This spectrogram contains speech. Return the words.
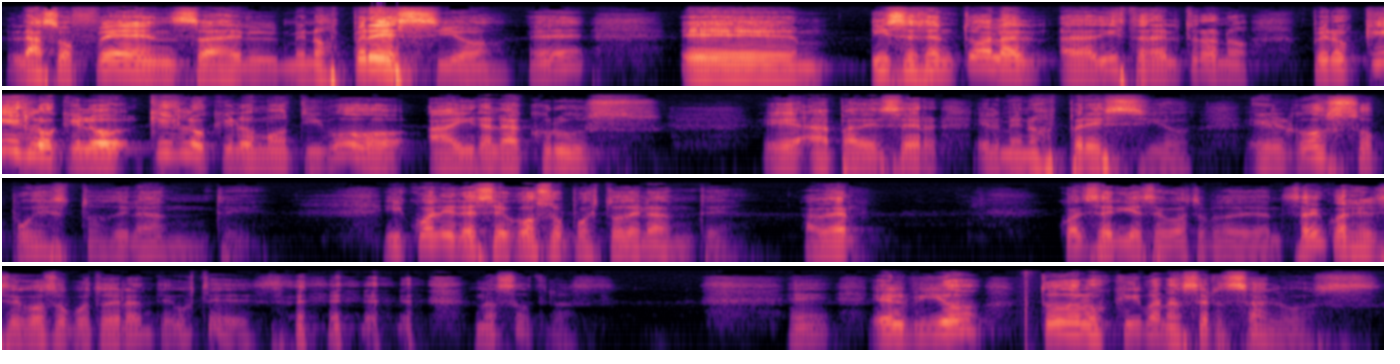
las ofensas, el menosprecio, ¿eh? Eh, y se sentó a la, diestra del trono. Pero ¿qué es lo que lo, qué es lo, que lo motivó a ir a la cruz? ¿eh? a padecer el menosprecio, el gozo puesto delante. ¿Y cuál era ese gozo puesto delante? A ver. ¿Cuál sería ese gozo puesto delante? ¿Saben cuál es ese gozo puesto delante? Ustedes, nosotros. ¿Eh? Él vio todos los que iban a ser salvos.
